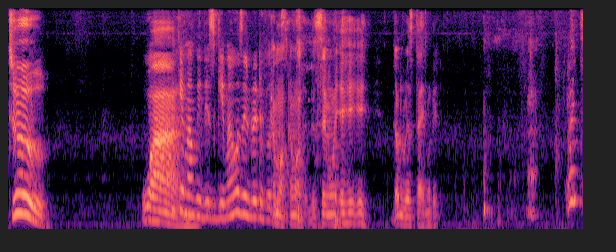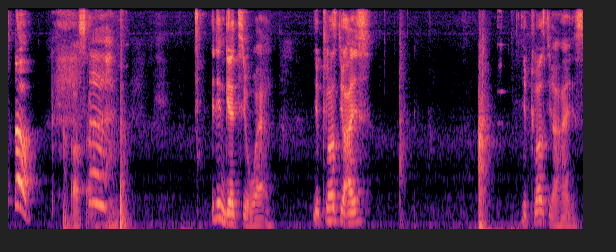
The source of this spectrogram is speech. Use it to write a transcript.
two, one. Who came up with this game? I wasn't ready for Come this. Come on, come on. The same way. Hey, hey, hey. Don't waste time, okay? Wait, stop. Awesome. it didn't get you well. You closed your eyes. You closed your eyes.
